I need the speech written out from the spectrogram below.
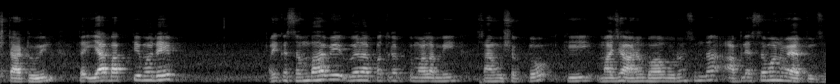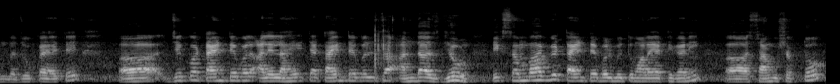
स्टार्ट होईल. तर या बाबतीमध्ये एक संभाव्य वेळापत्रक तुम्हाला मी सांगू शकतो की माझ्या अनुभवावरून समजा आपल्या समन्वयातून समजा जो काय आहे ते जे काय टाईम टेबल आलेलं आहे त्या टाईम टेबलचा अंदाज घेऊन एक संभाव्य टाईम टेबल मी तुम्हाला या ठिकाणी सांगू शकतो.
